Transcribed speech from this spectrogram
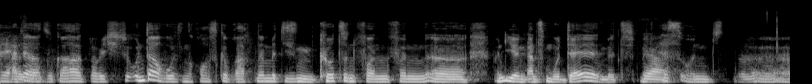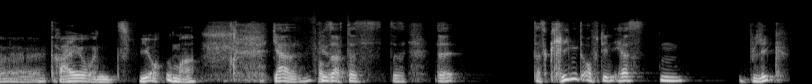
er hat also, ja sogar, glaube ich, unter Unterhosen rausgebracht, ne, mit diesen Kürzen von, von, äh, von ihren ganzen Modellen mit, mit ja. S und äh, 3 und wie auch immer. Ja, wie gesagt, das, das, äh, das klingt auf den ersten Blick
